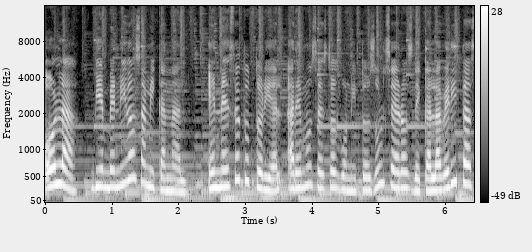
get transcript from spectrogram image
Hola, bienvenidos a mi canal. En este tutorial haremos estos bonitos dulceros de calaveritas.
